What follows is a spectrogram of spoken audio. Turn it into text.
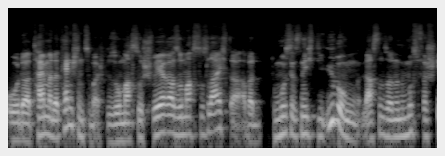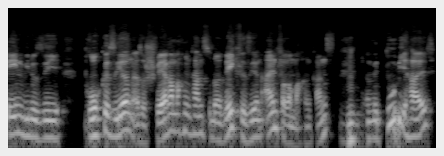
Oder Time and Attention zum Beispiel. So machst du es schwerer, so machst du es leichter. Aber du musst jetzt nicht die Übungen lassen, sondern du musst verstehen, wie du sie progressieren, also schwerer machen kannst oder regressieren, einfacher machen kannst, mhm. damit du die halt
